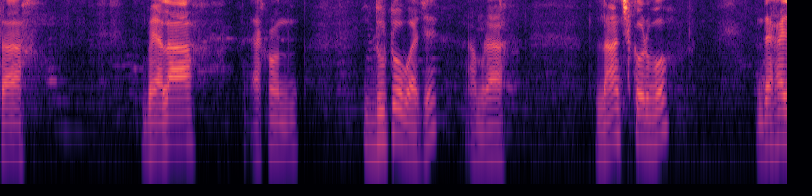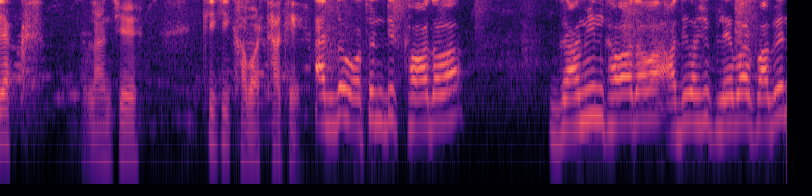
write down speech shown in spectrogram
তা বেলা এখন দুটো বাজে আমরা লাঞ্চ করব। দেখা যাক লাঞ্চে কি কি খাবার থাকে। একদম অথেন্টিক খাওয়া দাওয়া গ্রামীণ খাওয়া দাওয়া আদিবাসী ফ্লেভার পাবেন।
